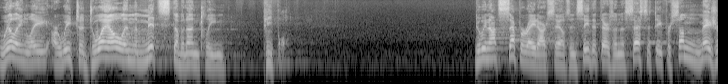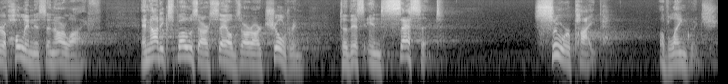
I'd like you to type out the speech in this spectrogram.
willingly are we to dwell in the midst of an unclean people? Do we not separate ourselves and see that there's a necessity for some measure of holiness in our life? and not expose ourselves or our children to this incessant sewer pipe of language.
